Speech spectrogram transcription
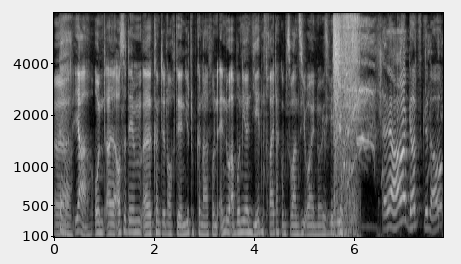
äh, ja. ja. und äh, außerdem äh, könnt ihr noch den YouTube-Kanal von Endo abonnieren. Jeden Freitag um 20 Uhr ein neues Video. Ja, ganz genau.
